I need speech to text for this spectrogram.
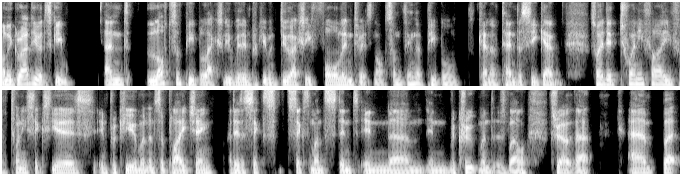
on a graduate scheme. And lots of people actually within procurement do actually fall into it. It's not something that people kind of tend to seek out. So I did 25 or 26 years in procurement and supply chain. I did a six six month stint in um, in recruitment as well throughout that. Um, but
